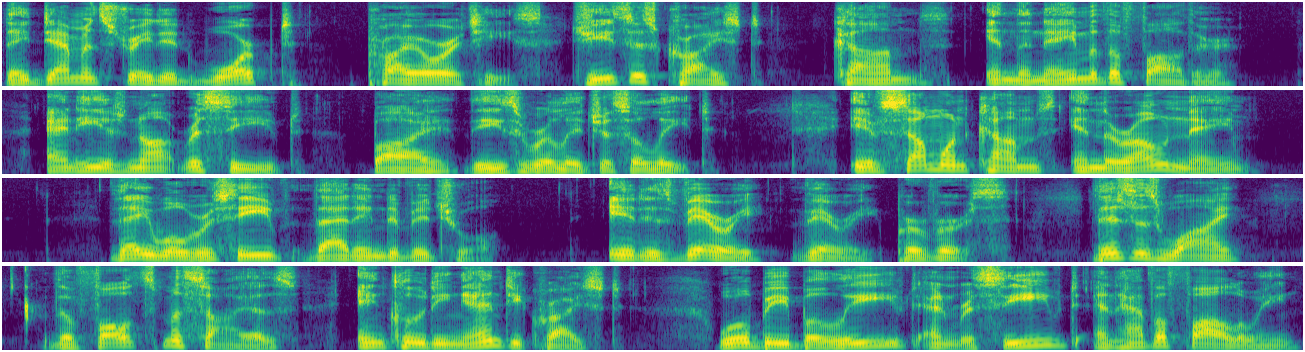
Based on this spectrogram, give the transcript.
they demonstrated warped priorities. Jesus Christ comes in the name of the Father, and he is not received by these religious elite. If someone comes in their own name, they will receive that individual. It is very, very perverse. This is why the false messiahs, including Antichrist, will be believed and received and have a following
